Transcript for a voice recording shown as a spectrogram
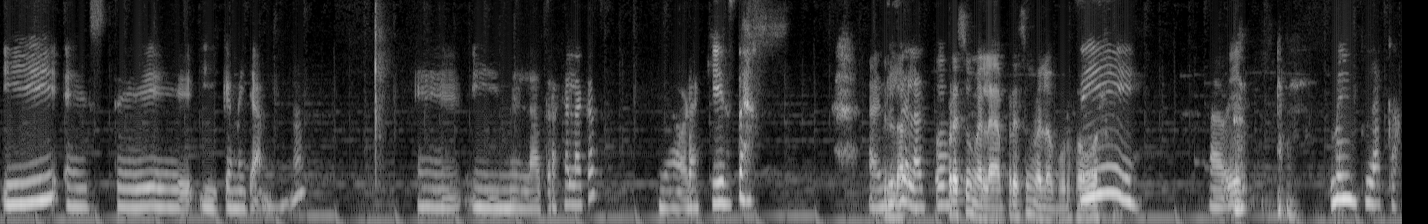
y, este, y que me llamen, ¿no? Eh, y me la traje a la casa. Y ahora aquí está. A ver se las pongo. Presúmela, presúmela, por favor. Sí. A ver. Ven, placa.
